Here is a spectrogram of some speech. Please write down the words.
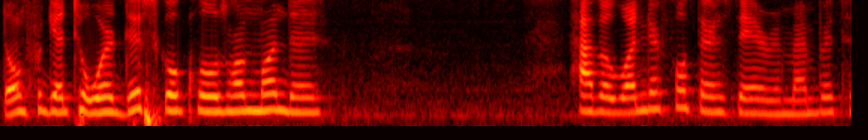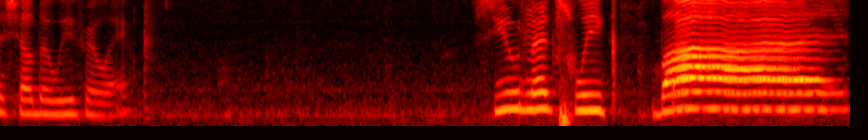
Don't forget to wear disco clothes on Monday. Have a wonderful Thursday and remember to show the Weaver way. See you next week. Bye.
